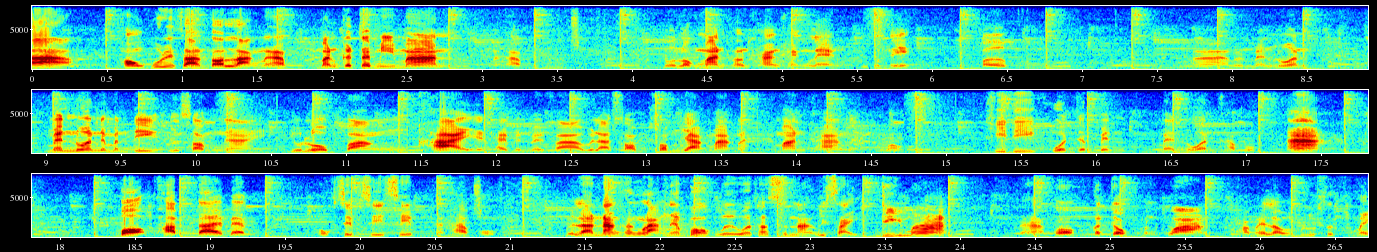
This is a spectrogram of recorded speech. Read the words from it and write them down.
อ่า ห้องผู้โดยสารตอนหลังนะครับ มันก็จะมีม่านนะครับ ตัวล็อกม่านค่อนข้างแข็งแรงอยู่ตรงนี้ เปึ๊บ อ่าเป็นแมนนวลแมนนวลเนี่ยมันดีคือซ่อมง่าย ยุโรปบางค่ายจะใช้เป็นไฟฟ้าเวลาซ่อมซ่อมยากมากนะม่านข้างเนี่ยบอกเลยที่ดีควรจะเป็นแมนนวลครับผมอ่าเบาะพับได้แบบ 60-40 นะครับผมเวลานั่งข้างหลังเนี่ยบอกเลยว่าทัศนวิสัยดีมากนะฮะเพราะกระจกมันกว้างทำให้เรารู้สึกไม่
